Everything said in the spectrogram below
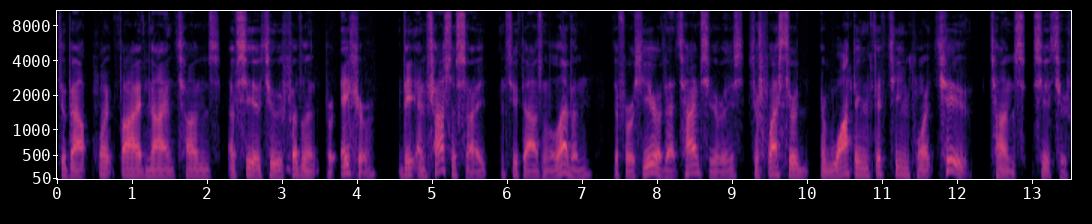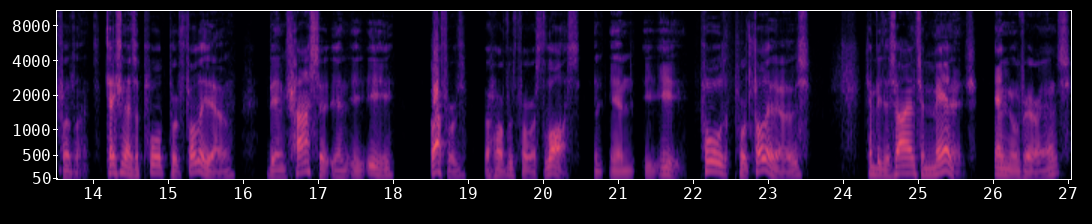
to about 0.59 tons of CO2 equivalent per acre, the Ankasa site in 2011 the first year of that time series sequestered a whopping 15.2 tons CO2 equivalent. Taken as a pooled portfolio, the Ankasa NEE buffered the Harvard Forest loss in NEE. Pooled portfolios can be designed to manage annual variance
